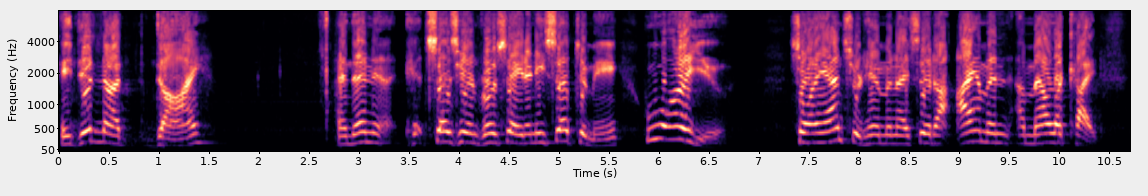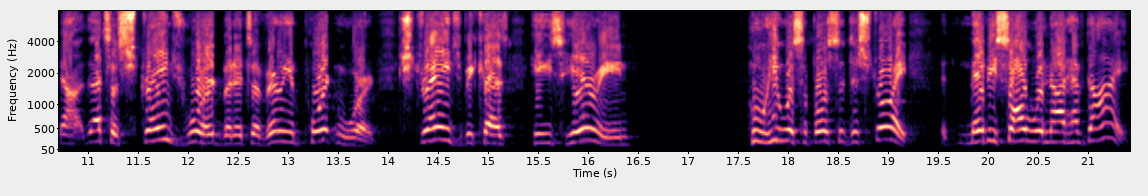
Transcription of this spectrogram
He did not die. And then it says here in verse 8, and he said to me, Who are you? So I answered him and I said, I am an Amalekite. Now, that's a strange word, but it's a very important word. Strange because he's hearing who he was supposed to destroy. Maybe Saul would not have died.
